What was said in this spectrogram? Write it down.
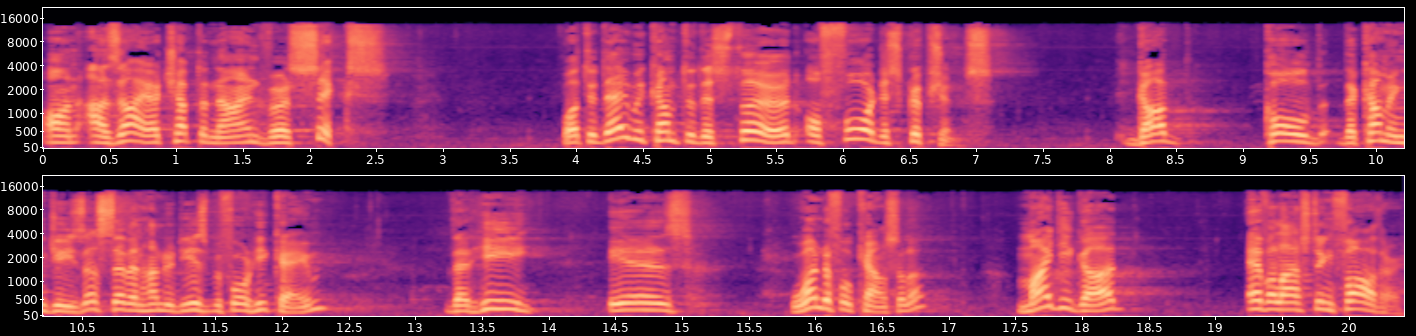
on Isaiah chapter 9, verse 6. Well, today we come to this third of four descriptions. God called the coming Jesus 700 years before he came that he is wonderful counselor, mighty God, everlasting Father.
